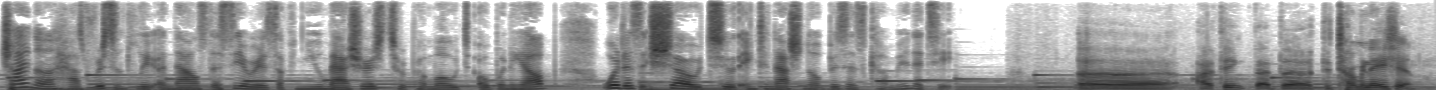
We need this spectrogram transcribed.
China has recently announced a series of new measures to promote opening up. What does it show to the international business community? Uh, I think that the determination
